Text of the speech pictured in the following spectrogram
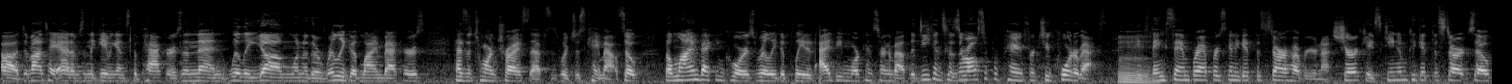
uh, Davante Adams in the game against the Packers. And then Willie Young, one of their really good linebackers, has a torn triceps, is what just came out. So the linebacking corps is really depleted. I'd be more concerned about the defense because they're also preparing for two quarterbacks. Mm. You think Sam Bradford's going to get the start, however, you're not sure. Case Keenum could get the start. So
